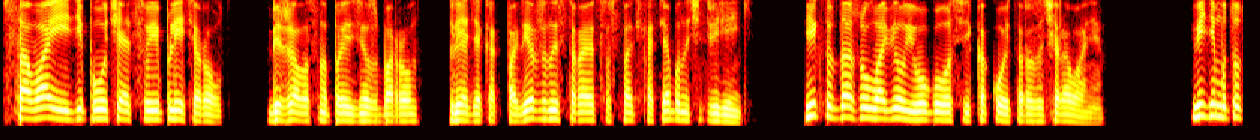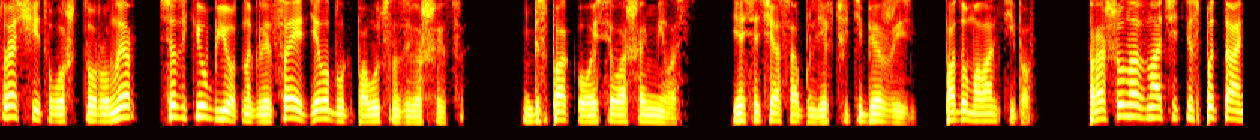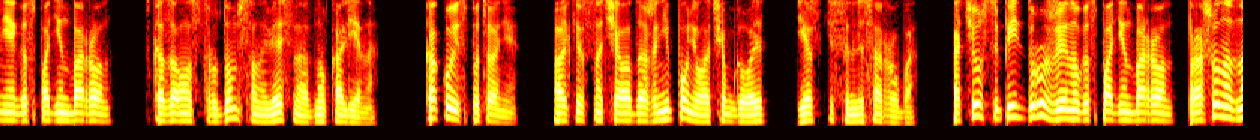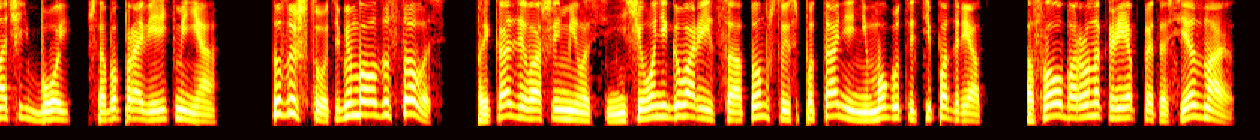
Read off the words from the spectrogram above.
«Вставай и иди получать свои плети, Ролд!» — безжалостно произнес барон, глядя, как поверженный старается встать хотя бы на четвереньки. Виктор даже уловил в его голосе какое-то разочарование. Видимо, тут рассчитывал, что Рунер все-таки убьет наглеца, и дело благополучно завершится. Не беспокойся, ваша милость. Я сейчас облегчу тебе жизнь, подумал Антипов. Прошу назначить испытание, господин барон, сказал он с трудом, становясь на одно колено. Какое испытание? Алькер сначала даже не понял, о чем говорит дерзкий сын лесоруба. «Хочу вступить в дружину, господин барон. Прошу назначить бой, чтобы проверить меня». «Да ты что, тебе мало досталось?» приказе вашей милости ничего не говорится о том, что испытания не могут идти подряд. А слово барона крепко, это все знают.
